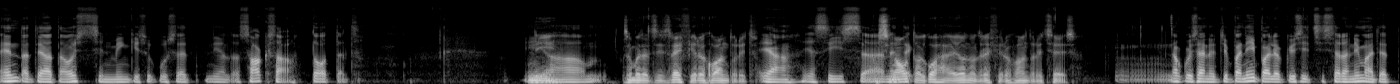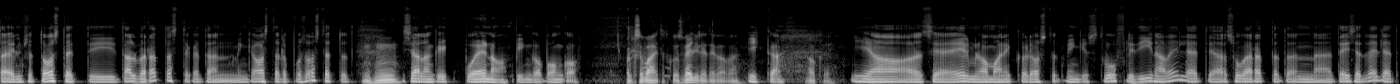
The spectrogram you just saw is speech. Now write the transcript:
enda teada ostsin mingisugused nii-öelda saksa tooted. nii ja,, sa mõtled siis rehvirõhuandurid? jaa, ja siis äh, kas sinu nende... autol kohe ei olnud rehvirõhuandurid sees? no kui sa nüüd juba nii palju küsid, siis seal on niimoodi, et ta ilmselt osteti talveratastega, ta on mingi aasta lõpus ostetud mm, -hmm. seal on kõik bueno, bingo-bongo aga sa vahetad koos välgedega või? ikka okay.. ja see eelmine omanik oli ostnud mingisugused vuhvlid Hiina väljad ja suverattad on äh, teised väljad.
